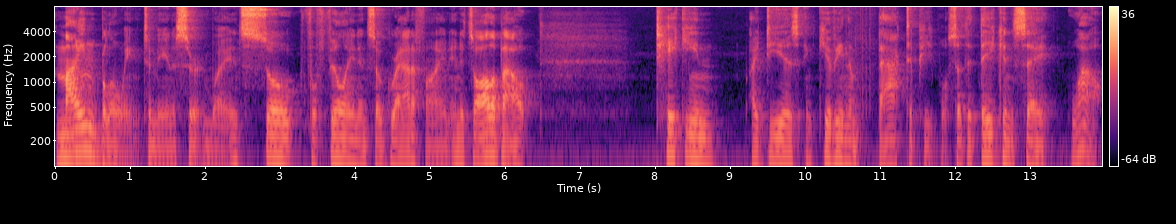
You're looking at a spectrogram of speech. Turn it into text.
mind blowing to me in a certain way. It's so fulfilling and so gratifying. And it's all about taking ideas and giving them back to people so that they can say, wow,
